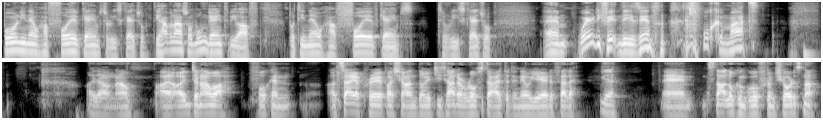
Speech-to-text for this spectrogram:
Burnley now have five games to reschedule. They haven't asked for one game to be off, but they now have five games to reschedule. Um, where are they fitting these in? it's fucking mad. I don't know. I, I don't know what fucking. I'll say a prayer for Sean Dyche. He's had a rough start to the new year, the fella. Yeah. Um, it's not looking good for him. Sure, it's not.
